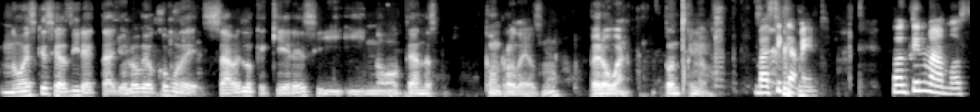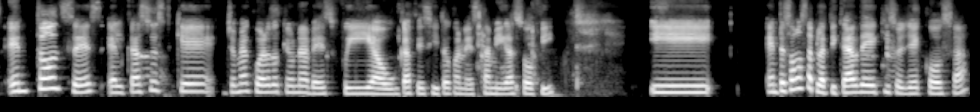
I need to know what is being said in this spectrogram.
no es que seas directa, yo lo veo como de sabes lo que quieres y, y no te andas con rodeos, ¿no? Pero bueno, continuamos. Básicamente. Continuamos. Entonces, el caso es que yo me acuerdo que una vez fui a un cafecito con esta amiga Sofi y empezamos a platicar de X o Y cosa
